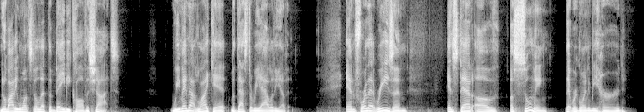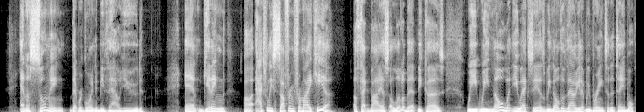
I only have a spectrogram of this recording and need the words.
Nobody wants to let the baby call the shots. We may not like it, but that's the reality of it. And for that reason, instead of assuming that we're going to be heard and assuming that we're going to be valued and getting uh, actually suffering from IKEA effect bias a little bit because we we know what UX is, we know the value that we bring to the table.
